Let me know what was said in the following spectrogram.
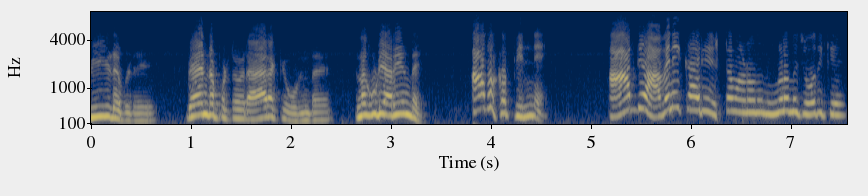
വീടെവിടെ വേണ്ടപ്പെട്ടവരാരൊക്കെ ഉണ്ട്? എന്നാ കൂടി അറിയണ്ടേ? അതൊക്കെ പിന്നെ. ആദ്യം അവനിക്കാര്യം കാര്യം ഇഷ്ടമാണോന്ന് നിങ്ങളൊന്ന് ചോദിക്ക്.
